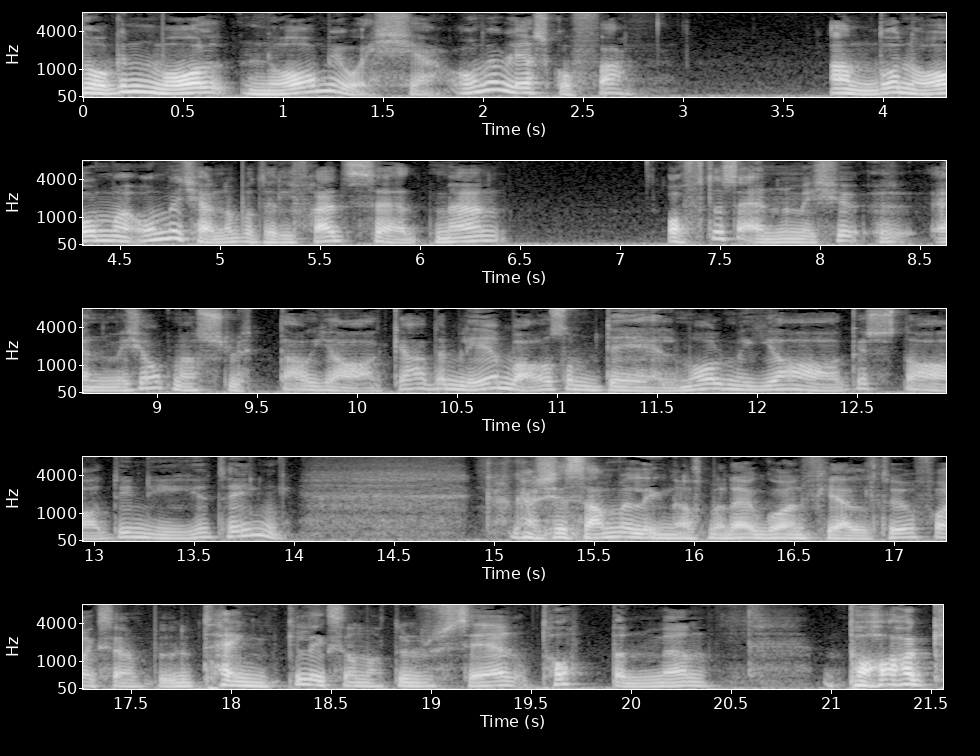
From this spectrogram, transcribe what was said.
Noen mål når vi jo ikke, og vi blir skuffa. Andre når vi, og vi kjenner på tilfredshet. Men Ofte så ender vi, ikke, ender vi, ikke, opp med å slutte å jage. Det blir bare som delmål. Vi jager stadig nye ting. Kan kanskje sammenlignes med det å gå en fjelltur, f.eks. Du tenker liksom at du ser toppen, men bak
